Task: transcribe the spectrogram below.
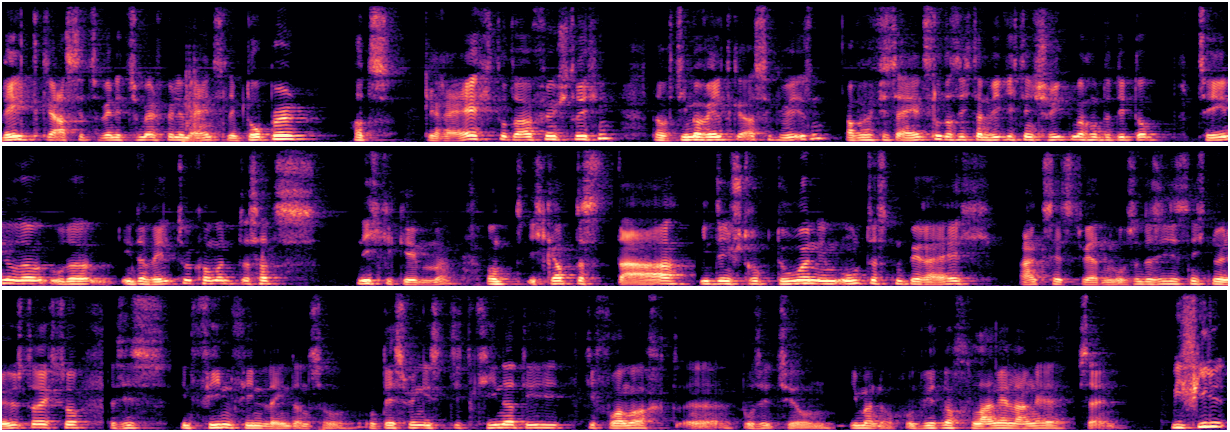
Weltklasse zu werden. Zum Beispiel im Einzel, im Doppel hat es gereicht, oder Anführungsstrichen. Da ist immer Weltklasse gewesen. Aber fürs Einzel, dass ich dann wirklich den Schritt mache, unter die Top 10 oder, oder in der Welt zu kommen, das hat es nicht gegeben. Und ich glaube, dass da in den Strukturen im untersten Bereich angesetzt werden muss. Und das ist jetzt nicht nur in Österreich so, das ist in vielen, vielen Ländern so. Und deswegen ist China die, die Vormachtposition äh, immer noch und wird noch lange, lange sein. Wie viel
